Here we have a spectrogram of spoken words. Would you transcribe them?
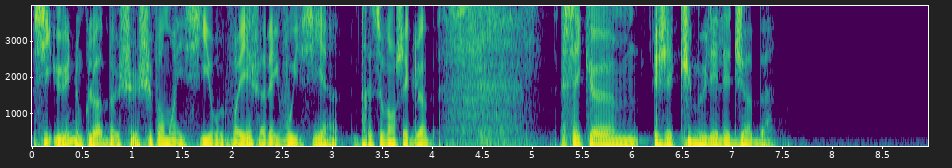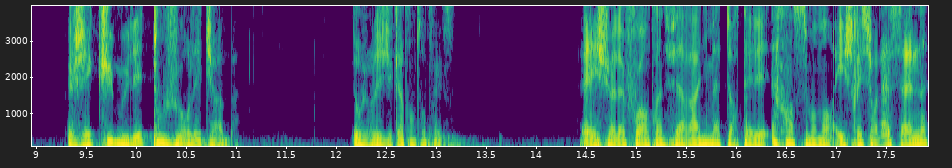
si une, Globe, je, suis vraiment ici, vous le voyez, je suis avec vous ici, hein, très souvent chez Globe, c'est que euh, j'ai cumulé les jobs. J'ai cumulé toujours les jobs. Aujourd'hui, j'ai quatre entreprises. Et je suis à la fois en train de faire animateur télé en ce moment, et je serai sur la scène,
